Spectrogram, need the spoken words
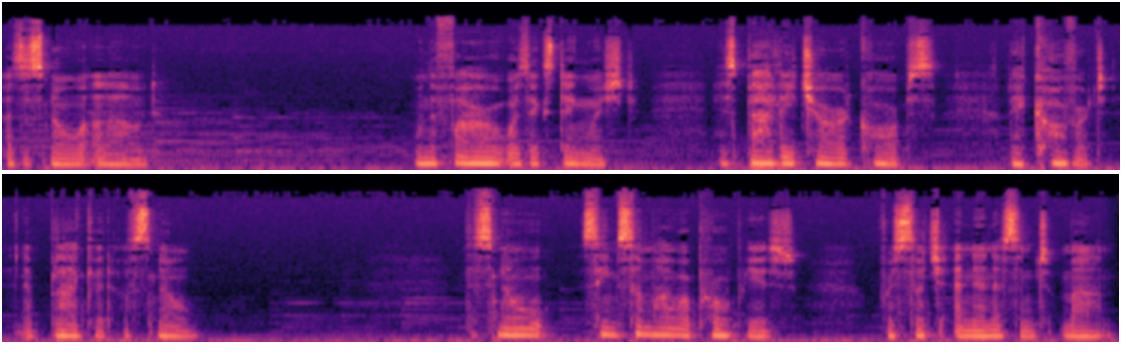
as the snow allowed. When the fire was extinguished, his badly charred corpse lay covered in a blanket of snow. The snow seemed somehow appropriate for such an innocent man.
